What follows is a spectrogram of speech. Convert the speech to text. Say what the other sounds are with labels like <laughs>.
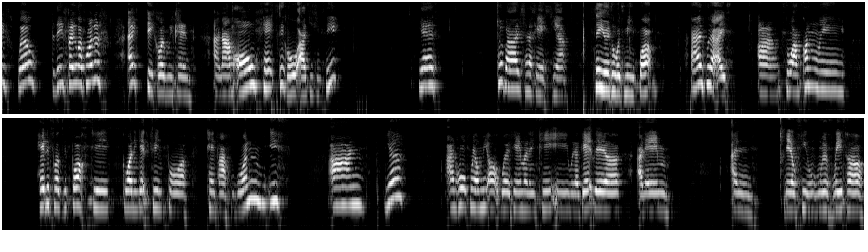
guys, well, today's final upon us is Dee Con weekend and I'm all set to go as you can see. Yes, two bags and a case here. The usual with me, but as for that is, uh, so I'm currently heading for the bus to go on and get the train for 10 past 1 east. And yeah, and hopefully I'll meet up with Emma and Katie when I get there, and um, and then I'll see Liz later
